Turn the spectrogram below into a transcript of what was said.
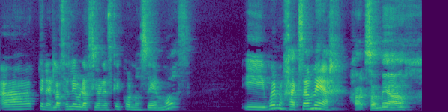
a tener las celebraciones que conocemos. Y bueno, Haxameach. Haxameach.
